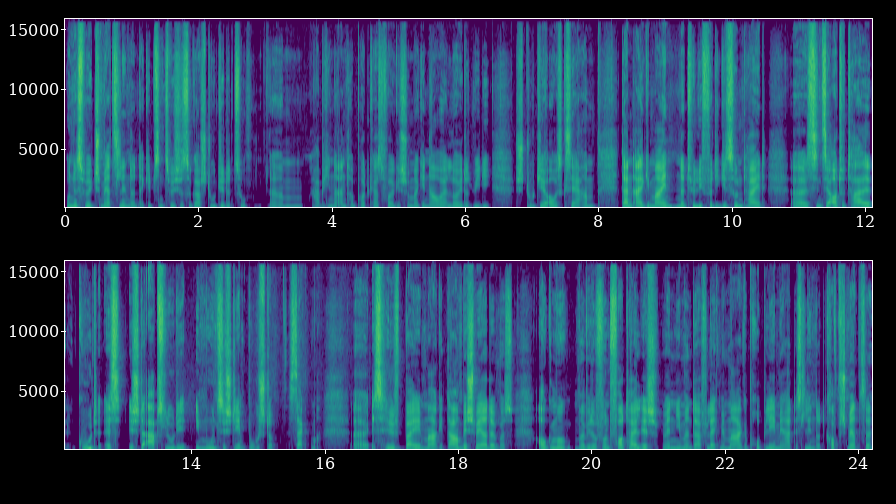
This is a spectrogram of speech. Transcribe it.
und es wirkt schmerzlindernd. Da gibt es inzwischen sogar Studien dazu. Ähm, Habe ich in einer anderen Podcast-Folge schon mal genauer erläutert, wie die Studie ausgesehen haben. Dann allgemein natürlich für die Gesundheit äh, sind sie auch total gut. Es ist der absolute Immunsystem-Booster sagt man. Äh, es hilft bei Magen-Darm-Beschwerde, was auch immer mal wieder von Vorteil ist, wenn jemand da vielleicht mit Magenprobleme hat. Es lindert Kopfschmerzen.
